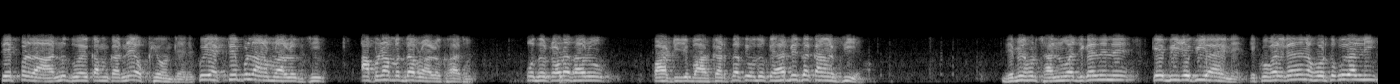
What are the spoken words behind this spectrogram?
ਤੇ ਪ੍ਰਧਾਨ ਨੂੰ ਦੋਏ ਕੰਮ ਕਰਨੇ ਔਖੇ ਹੁੰਦੇ ਨੇ। ਕੋਈ ਐਕਟਿਵ ਪ੍ਰਧਾਨ ਬਣਾ ਲਓ ਤੁਸੀਂ, ਆਪਣਾ ਬੰਦਾ ਬਣਾ ਲਓ ਖਾਸ। ਉਦੋਂ ਟੋੜਾ ਸਾਹਿਬ ਨੂੰ ਪਾਰਟੀ 'ਚ ਬਾਹਰ ਕੱਢਤਾ ਤੇ ਉਦੋਂ ਕਿਹਾ ਵੀ ਇਹ ਤਾਂ ਕਾਂਗਰਸੀ ਹੈ। ਜਿਵੇਂ ਹੁਣ ਸਾਨੂੰ ਅੱਜ ਕਹਿੰਦੇ ਨੇ ਕਿ ਬੀਜੇਪੀ ਆਏ ਨੇ, ਇੱਕੋ ਗੱਲ ਕਹਿੰਦੇ ਨੇ, ਹੋਰ ਤਾਂ ਕੋਈ ਗੱਲ ਨਹੀਂ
